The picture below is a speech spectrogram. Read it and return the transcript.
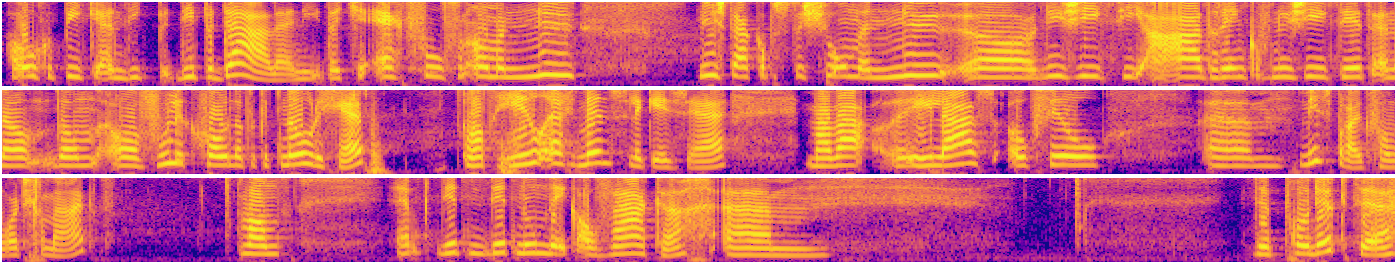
Hoge pieken en diepe, diepe dalen. En die, dat je echt voelt van, oh maar nu nu sta ik op het station en nu, uh, nu zie ik die AA drinken of nu zie ik dit. En dan, dan oh, voel ik gewoon dat ik het nodig heb. Wat heel erg menselijk is, hè. Maar waar helaas ook veel um, misbruik van wordt gemaakt. Want dit, dit noemde ik al vaker. Um, de producten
